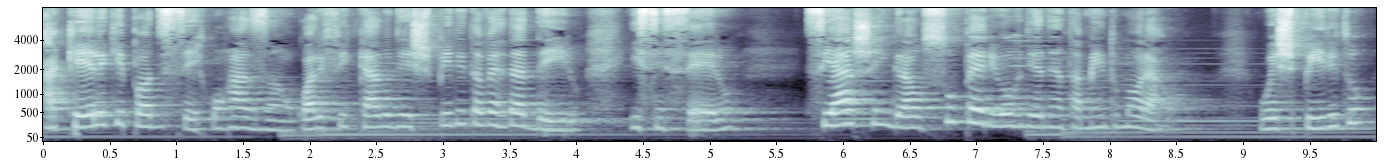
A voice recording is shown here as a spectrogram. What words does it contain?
Aquele que pode ser com razão qualificado de espírita verdadeiro e sincero se acha em grau superior de adiantamento moral. O espírito,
